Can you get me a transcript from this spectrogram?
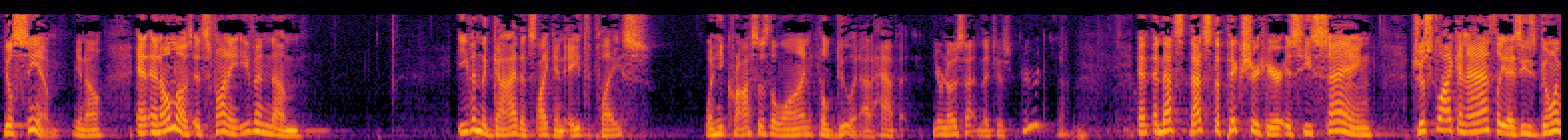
you'll see him, you know. And, and almost, it's funny, even, um, even the guy that's like in eighth place, when he crosses the line, he'll do it out of habit. You ever notice that? They just, you know. And, and that's, that's the picture here is he's saying, just like an athlete, as he's going,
